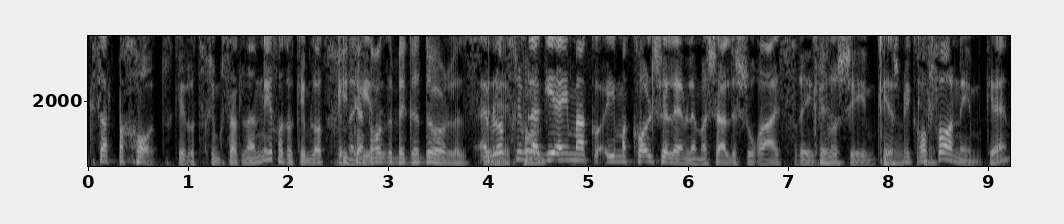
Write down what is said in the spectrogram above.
קצת פחות, כאילו צריכים קצת להנמיך אותו, כי הם לא צריכים כי להגיד... תיאטרון זה בגדול אז הם אה, לא צריכים פה- להגיע עם, הק... עם הקול שלהם למשל לשורה 20, כן, 30, כן, כי יש מיקרופונים, כן?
